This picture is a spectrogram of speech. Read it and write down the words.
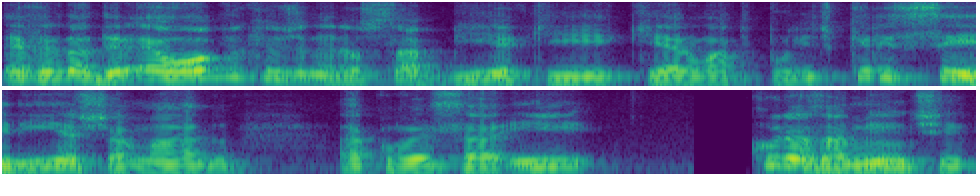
é verdadeira. É óbvio que o general sabia que, que era um ato político, que ele seria chamado a conversar e, curiosamente,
